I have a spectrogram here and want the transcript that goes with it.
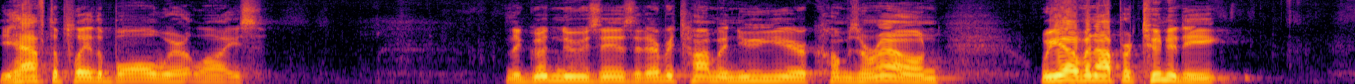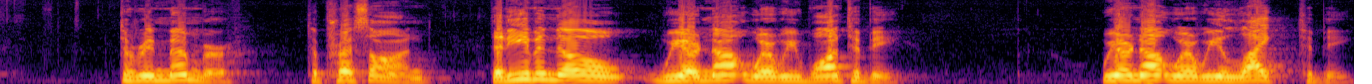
You have to play the ball where it lies. And the good news is that every time a new year comes around, we have an opportunity to remember, to press on, that even though we are not where we want to be, we are not where we like to be,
